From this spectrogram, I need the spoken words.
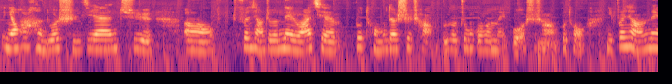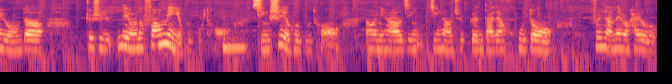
你要花很多时间去，呃，分享这个内容，而且不同的市场，比如说中国和美国市场不同，你分享的内容的，就是内容的方面也会不同，形式也会不同，然后你还要经经常去跟大家互动，分享内容，还有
